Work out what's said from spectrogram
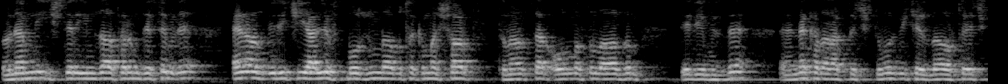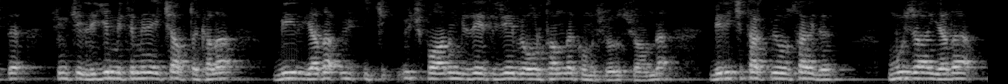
önemli işlere imza atarım dese bile en az bir iki yerli futbolcunun da bu takıma şart transfer olması lazım dediğimizde e, ne kadar haklı çıktığımız bir kez daha ortaya çıktı. Çünkü ligin bitimine iki hafta kala bir ya da 3 puanın bize yeteceği bir ortamda konuşuyoruz şu anda. Bir iki takviye olsaydı Muja ya da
